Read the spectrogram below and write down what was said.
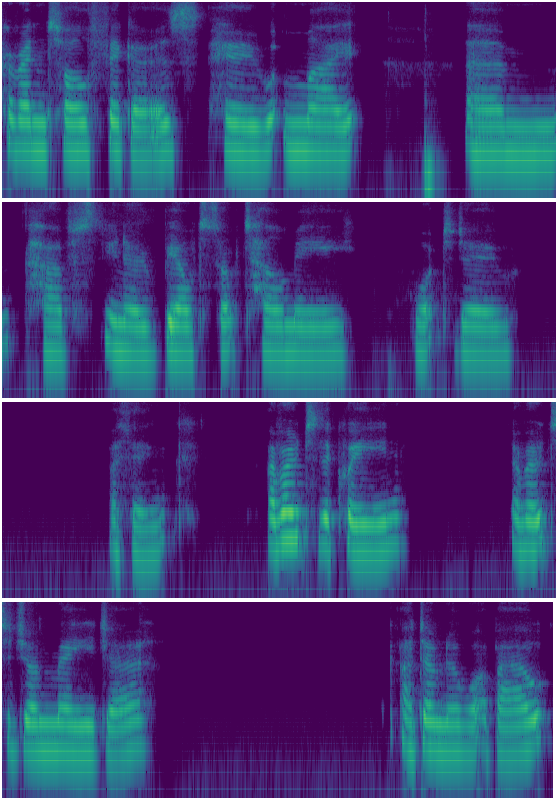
parental figures who might um, have, you know, be able to sort of tell me what to do. I think I wrote to the Queen. I wrote to John Major. I don't know what about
